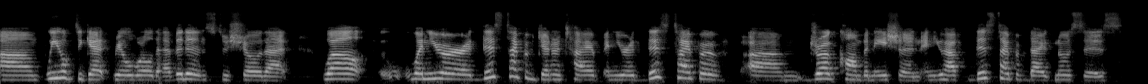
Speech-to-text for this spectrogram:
um, we hope to get real world evidence to show that well when you're this type of genotype and you're this type of um, drug combination and you have this type of diagnosis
